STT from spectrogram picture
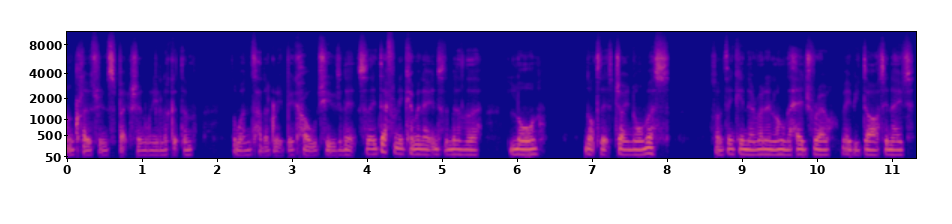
On closer inspection, when you look at them, the one's had a great big hole chewed in it. So they're definitely coming out into the middle of the lawn. Not that it's ginormous. So I'm thinking they're running along the hedgerow, maybe darting out.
